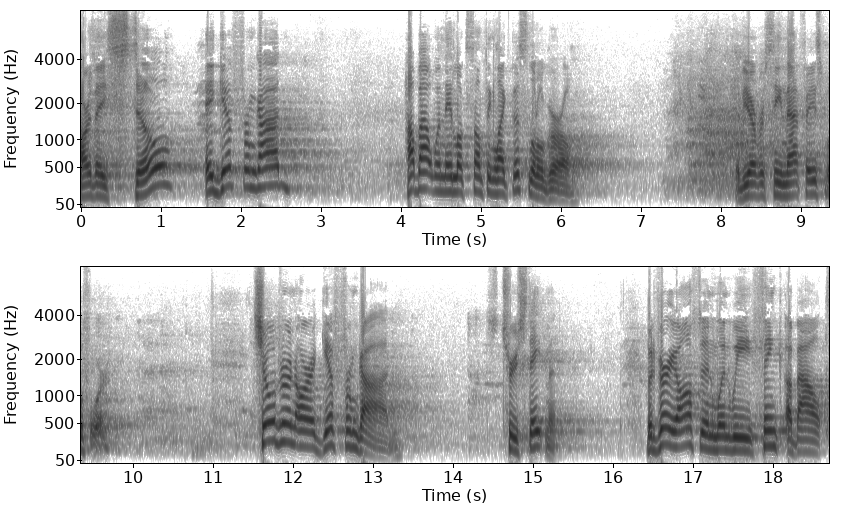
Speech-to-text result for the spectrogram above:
Are they still a gift from God? How about when they look something like this little girl? Have you ever seen that face before? Children are a gift from God true statement. But very often, when we think about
